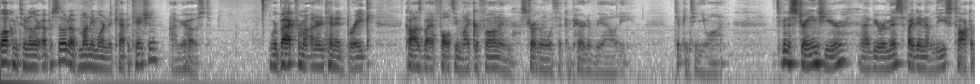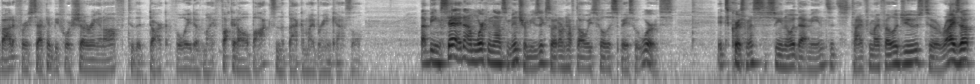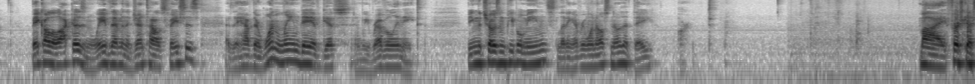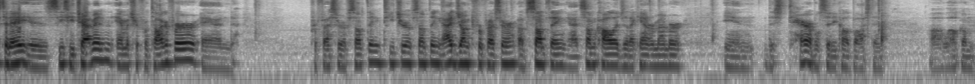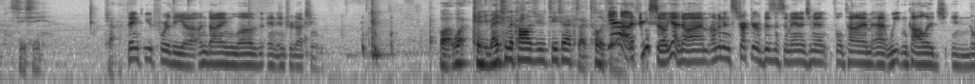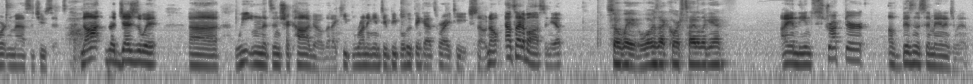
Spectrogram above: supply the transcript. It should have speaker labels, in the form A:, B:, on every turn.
A: Welcome to another episode of Monday Morning Decapitation. I'm your host. We're back from an unintended break caused by a faulty microphone and struggling with the comparative reality to continue on. It's been a strange year, and I'd be remiss if I didn't at least talk about it for a second before shuttering it off to the dark void of my fuck it all box in the back of my brain castle. That being said, I'm working on some intro music so I don't have to always fill this space with words. It's Christmas, so you know what that means. It's time for my fellow Jews to rise up, bake all the latkes, and wave them in the Gentiles' faces as they have their one lame day of gifts and we revel in eight. Being the chosen people means letting everyone else know that they aren't. My first guest today is CC Chapman, amateur photographer and professor of something, teacher of something, adjunct professor of something at some college that I can't remember in this terrible city called Boston. Uh, welcome, CC.
B: Thank you for the uh, undying love and introduction.
A: What? What? Can you mention the college you teach at? Because I totally forgot.
B: Yeah, I think so. Yeah, no, I'm, I'm an instructor of business and management full time at Wheaton College in Norton, Massachusetts. Not the Jesuit uh, Wheaton that's in Chicago that I keep running into people who think that's where I teach. So, no, outside of Boston, yep.
A: So wait, what was that course title again?
B: I am the instructor of business and management.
